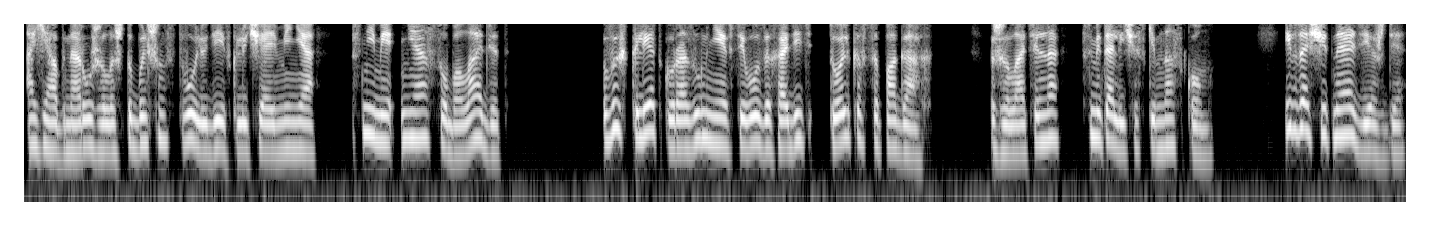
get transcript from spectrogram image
а я обнаружила, что большинство людей, включая меня, с ними не особо ладят, в их клетку разумнее всего заходить только в сапогах, желательно с металлическим носком, и в защитной одежде,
